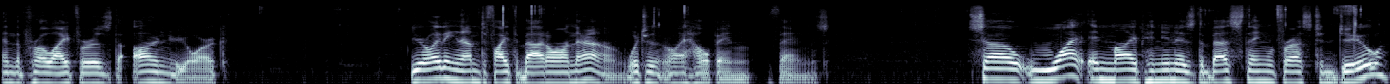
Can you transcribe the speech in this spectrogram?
and the pro-lifers that are in New York. You're leaving them to fight the battle on their own, which isn't really helping things. So, what, in my opinion, is the best thing for us to do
